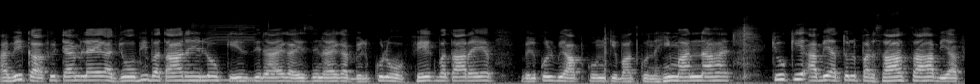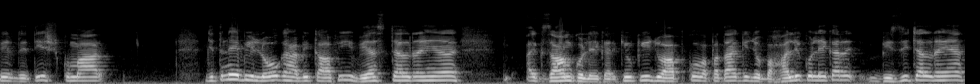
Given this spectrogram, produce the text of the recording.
अभी काफ़ी टाइम लगेगा, जो भी बता रहे हैं लोग कि इस दिन आएगा, इस दिन आएगा, बिल्कुल वो फेक बता रहे हैं। बिल्कुल भी आपको उनकी बात को नहीं मानना है। क्योंकि अभी अतुल प्रसाद साहब या फिर नीतीश कुमार, जितने भी लोग हैं, अभी काफ़ी व्यस्त चल रहे हैं। एग्ज़ाम को लेकर, क्योंकि जो आपको पता है कि जो बहाली को लेकर बिज़ी चल रहे हैं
